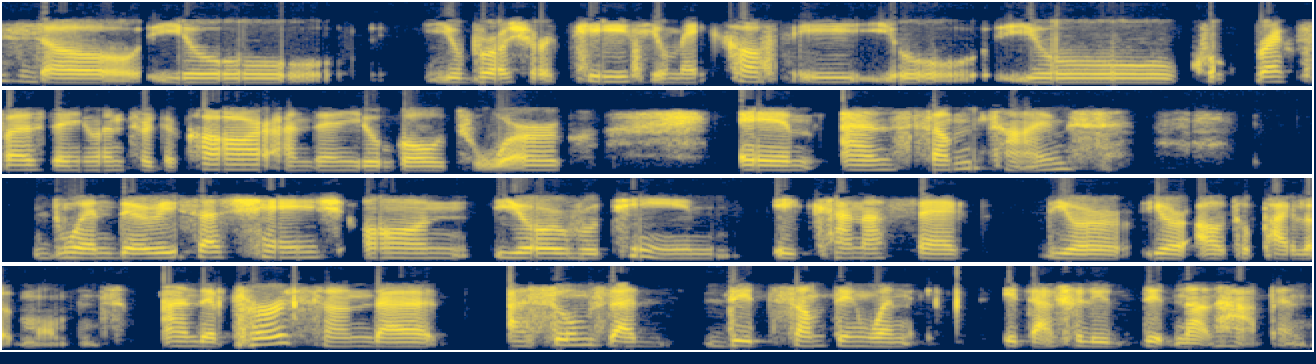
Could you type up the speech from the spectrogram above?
Mm-hmm. So you you brush your teeth, you make coffee, you you cook breakfast, then you enter the car, and then you go to work. Um, and sometimes when there is a change on your routine, it can affect your your autopilot moment. And the person that assumes that did something when it actually did not happen.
